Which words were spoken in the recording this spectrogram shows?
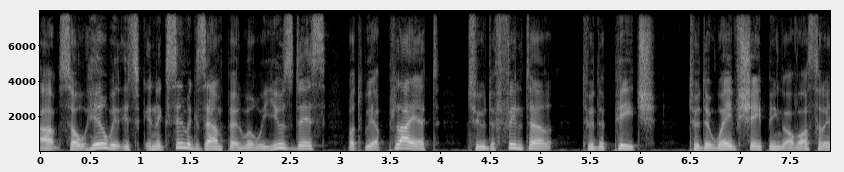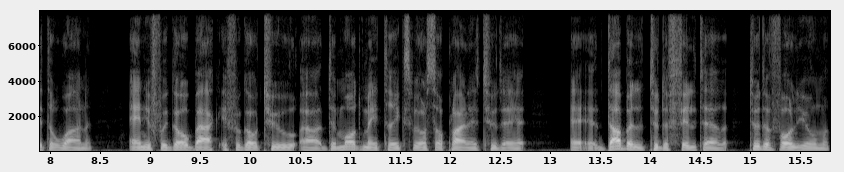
Uh, so here we, it's an extreme example where we use this, but we apply it to the filter, to the pitch, to the wave shaping of oscillator one. And if we go back, if we go to uh, the mod matrix, we also apply it to the uh, double to the filter, to the volume,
